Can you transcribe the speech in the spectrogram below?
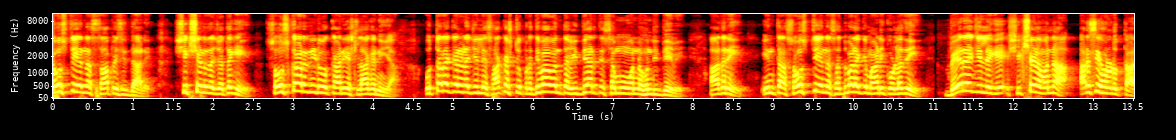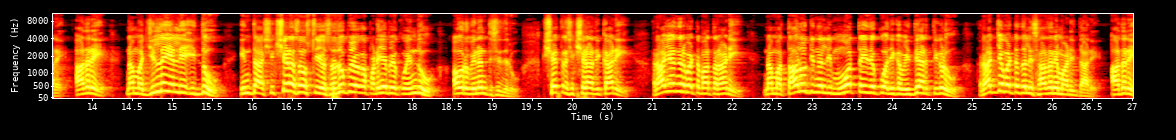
ಸಂಸ್ಥೆಯನ್ನು ಸ್ಥಾಪಿಸಿದ್ದಾರೆ. ಶಿಕ್ಷಣದ ಜೊತೆಗೆ ಸಂಸ್ಕಾರ ನೀಡುವ ಕಾರ್ಯ ಶ್ಲಾಘನೀಯ. ಉತ್ತರ ಕನ್ನಡ ಜಿಲ್ಲೆ ಸಾಕಷ್ಟು ಪ್ರತಿಭಾವಂತ ವಿದ್ಯಾರ್ಥಿ ಸಮೂಹವನ್ನು ಹೊಂದಿದ್ದೇವೆ. ಆದರೆ ಇಂಥ ಸಂಸ್ಥೆಯನ್ನು ಸದ್ಬಳಕೆ ಮಾಡಿಕೊಳ್ಳದೆ ಬೇರೆ ಜಿಲ್ಲೆಗೆ ಶಿಕ್ಷಣವನ್ನು ಅರಸಿ ಹೊರಡುತ್ತಾರೆ. ಆದರೆ ನಮ್ಮ ಜಿಲ್ಲೆಯಲ್ಲಿ ಇದ್ದು ಇಂಥ ಶಿಕ್ಷಣ ಸಂಸ್ಥೆಯ ಸದುಪಯೋಗ ಪಡೆಯಬೇಕು ಎಂದು ಅವರು ವಿನಂತಿಸಿದರು. ಕ್ಷೇತ್ರ ಶಿಕ್ಷಣಾಧಿಕಾರಿ ರಾಜೇಂದ್ರ ಭಟ್ ಮಾತನಾಡಿ ನಮ್ಮ ತಾಲೂಕಿನಲ್ಲಿ ಮೂವತ್ತೈದಕ್ಕೂ ಅಧಿಕ ವಿದ್ಯಾರ್ಥಿಗಳು ರಾಜ್ಯ ಮಟ್ಟದಲ್ಲಿ ಸಾಧನೆ ಮಾಡಿದ್ದಾರೆ. ಆದರೆ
